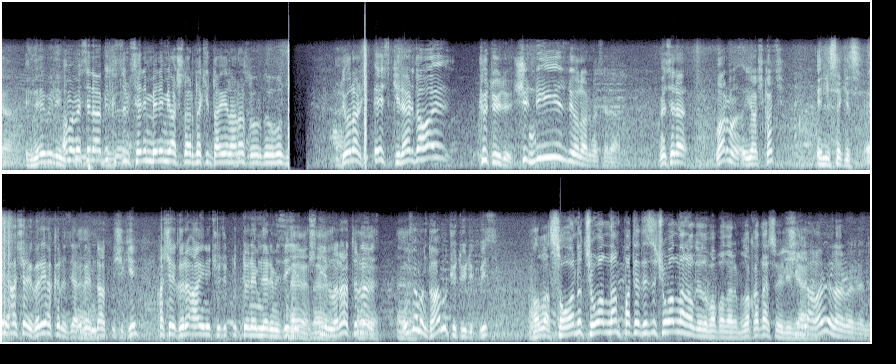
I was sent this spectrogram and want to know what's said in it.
yani? E ne bileyim. Ama mesela bir kısım senin benim yaşlardaki dayılara sorduğumuz diyorlar ki eskiler daha kötüydü. Şimdi iyiyiz diyorlar mesela. Mesela var mı yaş kaç? 58. Yani aşağı yukarı yakınız yani Evet. benim de 62. Aşağı yukarı aynı çocukluk dönemlerimizi Evet, 70'li evet. yılları hatırlarız. Evet, O evet. zaman daha mı kötüydük biz? Valla soğanı çuvallan, patatesi çuvallan alıyordu babalarımız. O kadar söyleyeyim Şimdi yani. alamıyorlar mı efendim?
